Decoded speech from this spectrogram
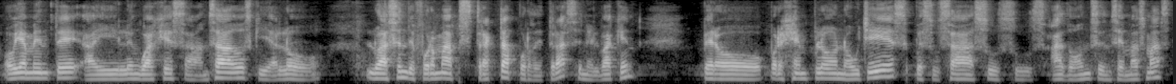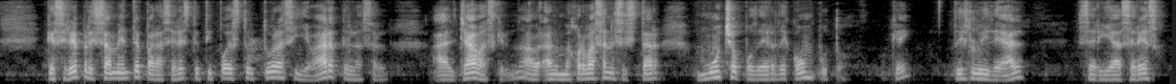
Obviamente hay lenguajes avanzados que ya lo, lo hacen de forma abstracta por detrás en el backend pero, por ejemplo, Node.js pues usa sus, add-ons en C++ que sirve precisamente para hacer este tipo de estructuras y llevártelas al, JavaScript. A, lo mejor vas a necesitar mucho poder de cómputo. Entonces lo ideal sería hacer eso.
